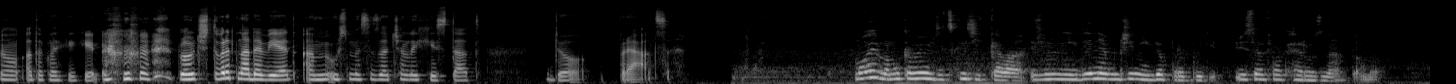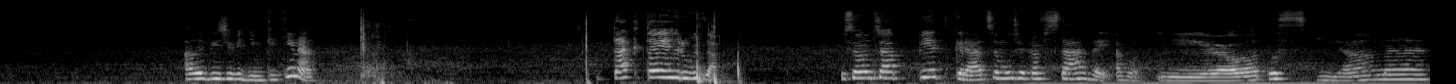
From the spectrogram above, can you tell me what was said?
No a takhle kikin. Bylo čtvrt na devět a my už jsme se začali chystat do práce. Moje mamka mi vždycky říkala, že mě nikdy nemůže nikdo probudit, že jsem fakt hrozná v tomhle. Ale když vidím Kikina, tak to je hrůza. Už jsem mu třeba pětkrát jsem mu řekla vstávej a on, jo, to stíháme.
